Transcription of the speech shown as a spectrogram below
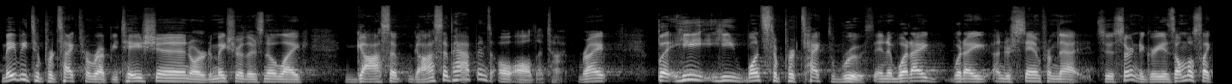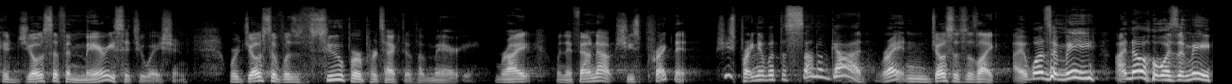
Maybe to protect her reputation or to make sure there's no like gossip. Gossip happens? Oh, all the time, right? but he, he wants to protect Ruth. And what I, what I understand from that to a certain degree is almost like a Joseph and Mary situation, where Joseph was super protective of Mary, right? When they found out she's pregnant, she's pregnant with the Son of God, right? And Joseph is like, it wasn't me. I know it wasn't me,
